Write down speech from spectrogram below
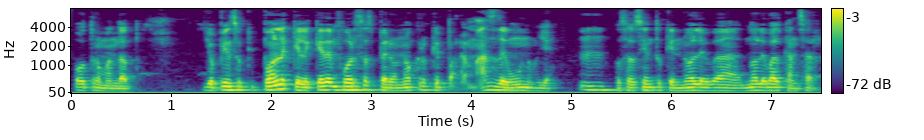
otro mandato. Yo pienso que ponle que le queden fuerzas, pero no creo que para más de uno ya. O sea, siento que no le va, no le va a alcanzar.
